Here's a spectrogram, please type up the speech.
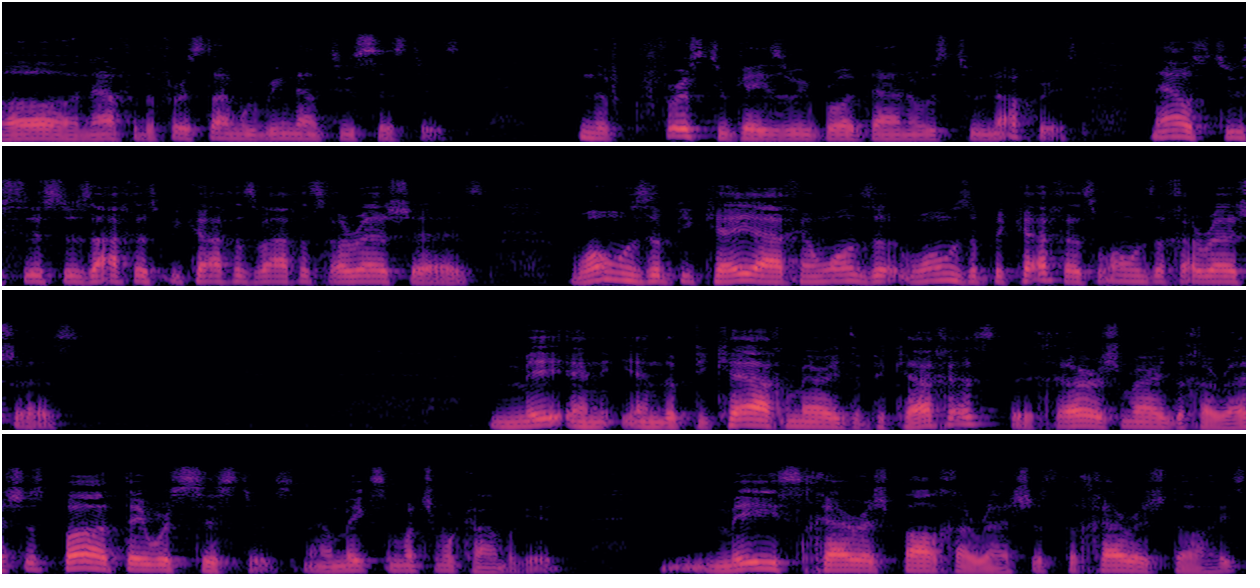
Oh, now for the first time we bring down two sisters. In the first two cases we brought down, it was two nachris. Now it's two sisters, achas pikachas v'achas chareshes. One was a pikeach and one was a, one was a pikachas, one was a chareshes. And, and the pikach married the pikachas, the charesh married the chareshes, but they were sisters. Now it makes it much more complicated. Meis cheresh bal chareshes, the cheresh dies.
